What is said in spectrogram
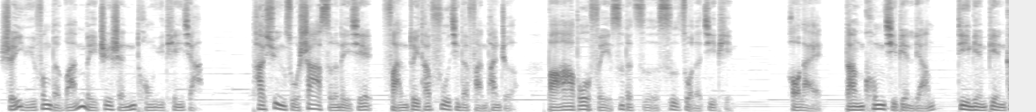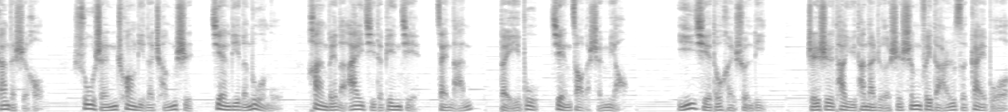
谁与风的完美之神，统御天下。他迅速杀死了那些反对他父亲的反叛者，把阿波菲斯的子嗣做了祭品。后来，当空气变凉、地面变干的时候，书神创立了城市，建立了诺姆，捍卫了埃及的边界，在南北部建造了神庙，一切都很顺利。只是他与他那惹是生非的儿子盖博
